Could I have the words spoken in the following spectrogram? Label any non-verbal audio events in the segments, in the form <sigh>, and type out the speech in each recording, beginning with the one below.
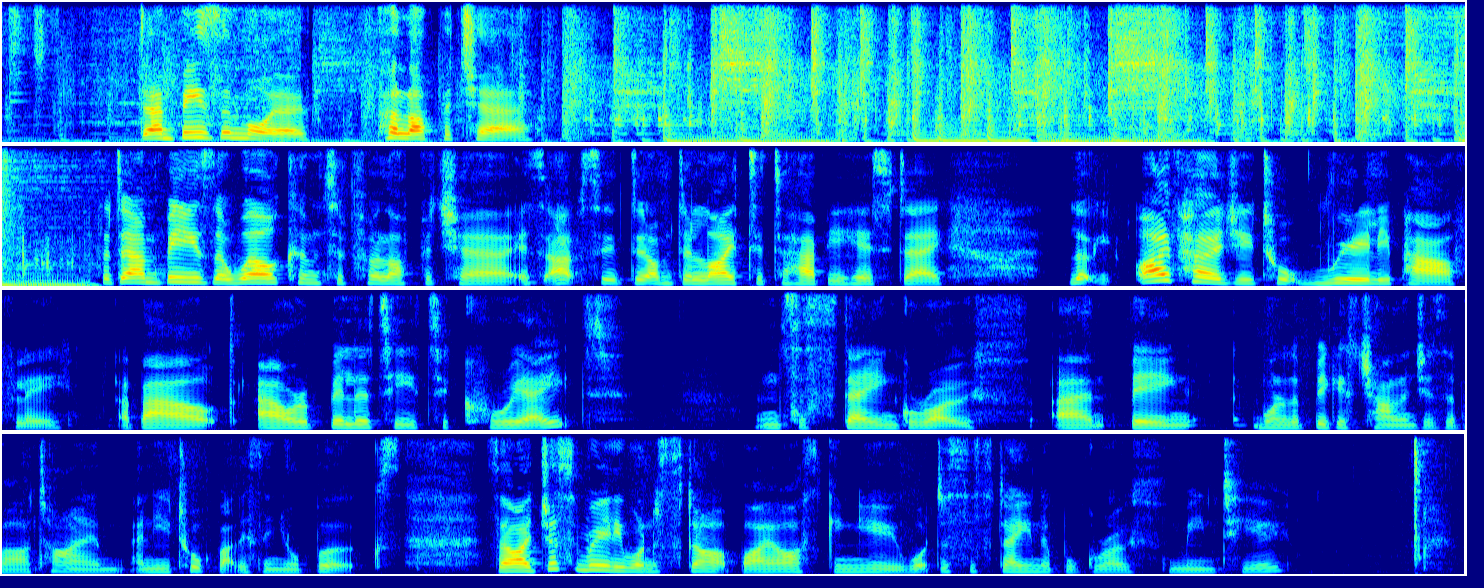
Dambisa Moyo, pull up a chair. So Dambisa, welcome to Pull Up a Chair. It's absolutely, I'm delighted to have you here today. Look, I've heard you talk really powerfully about our ability to create and sustain growth and being one of the biggest challenges of our time. And you talk about this in your books. So I just really want to start by asking you, what does sustainable growth mean to you?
